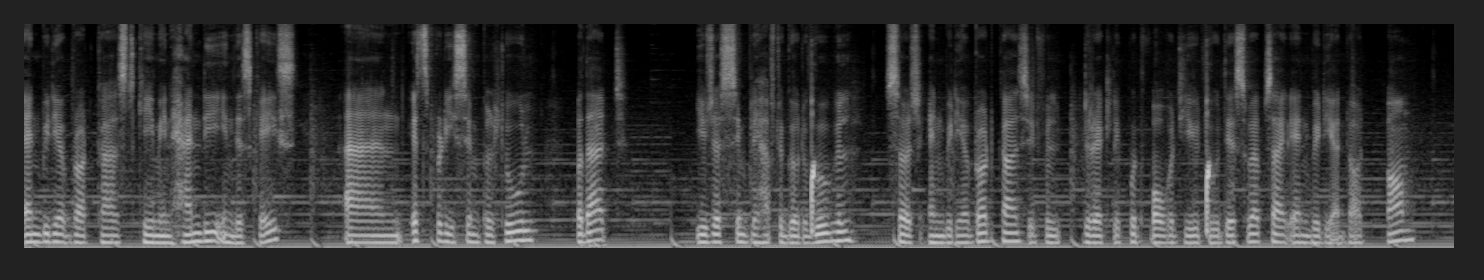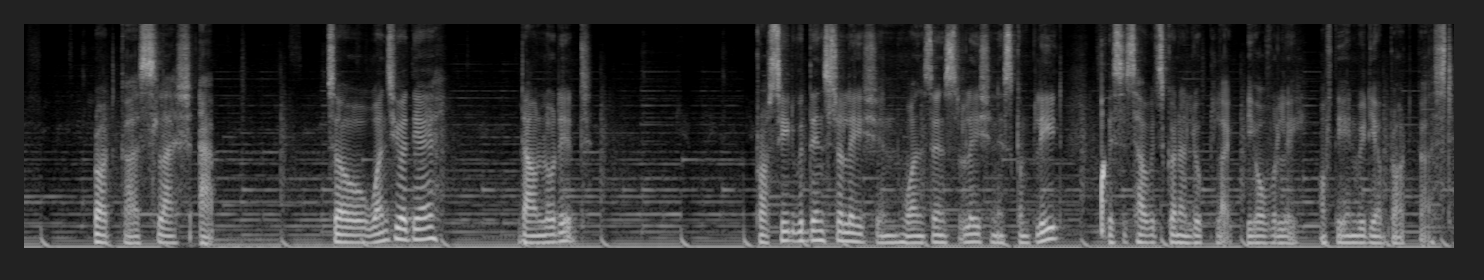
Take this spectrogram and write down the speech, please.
nvidia broadcast came in handy in this case and it's pretty simple tool for that. You just simply have to go to google search nvidia broadcast. It will directly put forward you to this website nvidia.com broadcast slash app. So once you are there download it proceed with the installation. Once the installation is complete this is how it's gonna look like the overlay of the nvidia broadcast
